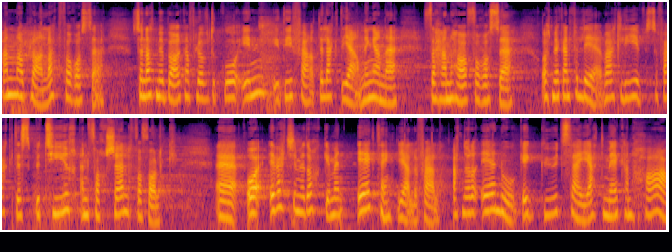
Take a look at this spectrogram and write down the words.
Han har planlagt for oss. Sånn at vi bare kan få lov til å gå inn i de ferdiglagte gjerningene som Han har for oss. Og at vi kan få leve et liv som faktisk betyr en forskjell for folk. Eh, og jeg vet ikke med dere, men jeg tenker i alle fall at når det er noe Gud sier at vi kan ha,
